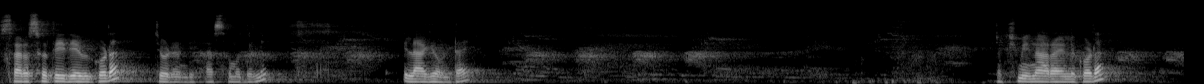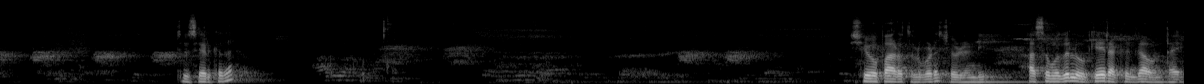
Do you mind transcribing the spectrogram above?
సరస్వతీదేవి కూడా చూడండి హస్తముద్రలు ఇలాగే ఉంటాయి. లక్ష్మీనారాయణలు కూడా చూశారు కదా? శివపార్వతులు కూడా చూడండి. ఆ సముద్రాలు ఒకే రకంగా ఉంటాయి.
